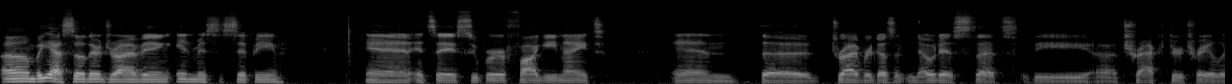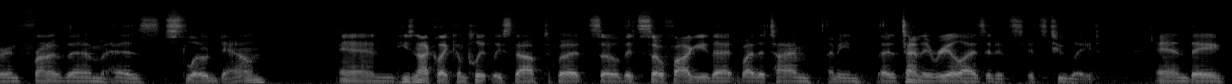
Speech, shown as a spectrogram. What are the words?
Um, but yeah, so they're driving in Mississippi, and it's a super foggy night, and the driver doesn't notice that the uh, tractor trailer in front of them has slowed down and he's not like completely stopped but so it's so foggy that by the time i mean by the time they realize it it's it's too late. And they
